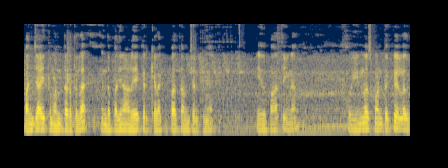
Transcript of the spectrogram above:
பஞ்சாயத்து மண் தடத்தில் இந்த பதினாலு ஏக்கர் கிழக்கு பார்த்து அமைச்சிருக்குங்க இது பார்த்திங்கன்னா ஒரு இன்வெஸ்ட்மெண்ட்டுக்கு அல்லது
